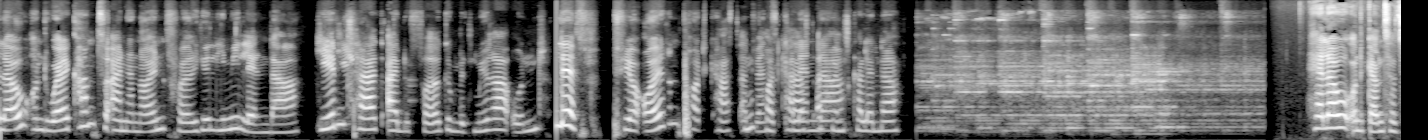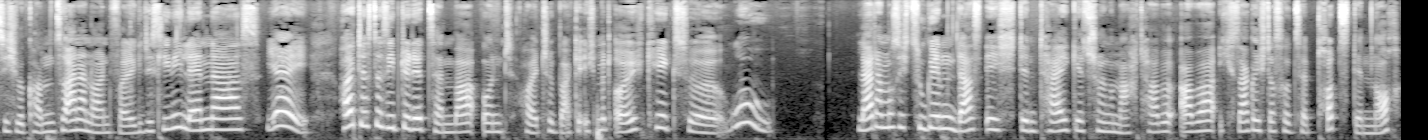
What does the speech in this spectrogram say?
Hello und welcome zu einer neuen Folge Limilenda. Jeden Tag eine Folge mit Mira und Liv für euren Podcast Adventskalender. Adventskalender. Hello und ganz herzlich willkommen zu einer neuen Folge des Limilenders. Yay! Heute ist der 7. Dezember und heute backe ich mit euch Kekse. Woo! Leider muss ich zugeben, dass ich den Teig jetzt schon gemacht habe, aber ich sage euch das Rezept trotzdem noch,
